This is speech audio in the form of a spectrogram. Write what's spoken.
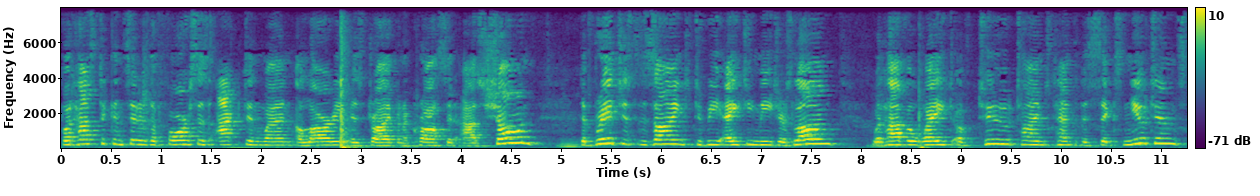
but has to consider the forces acting when a lorry is driving across it, as shown. The bridge is designed to be 80 meters long, will have a weight of 2 times 10 to the 6 newtons,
